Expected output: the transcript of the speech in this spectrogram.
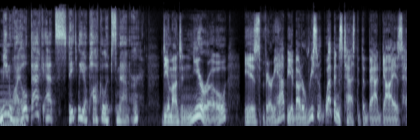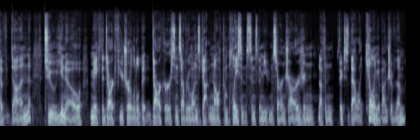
Meanwhile, back at stately Apocalypse Manor, Diamanda Nero is very happy about a recent weapons test that the bad guys have done to, you know, make the dark future a little bit darker since everyone's gotten all complacent since the mutants are in charge and nothing fixes that like killing a bunch of them.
